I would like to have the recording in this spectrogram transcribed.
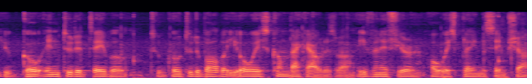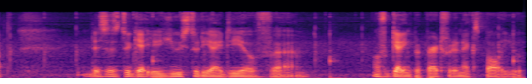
you go into the table to go to the ball, but you always come back out as well, even if you're always playing the same shot. This is to get you used to the idea of um, of getting prepared for the next ball. You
